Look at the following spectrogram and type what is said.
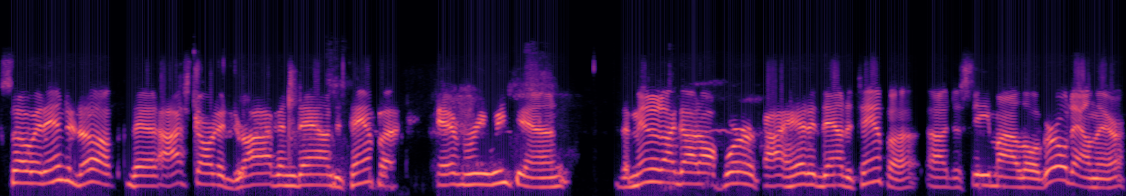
so it ended up that I started driving down to Tampa every weekend. The minute I got off work, I headed down to Tampa uh, to see my little girl down there.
